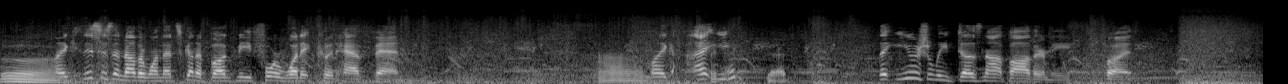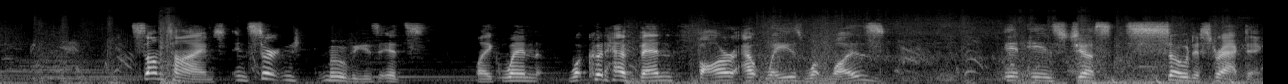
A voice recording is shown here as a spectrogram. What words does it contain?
Ugh. Like this is another one that's gonna bug me for what it could have been. um, Like I, I- that. that usually does not bother me, but sometimes in certain movies it's like when what could have been far outweighs what was. It is just so distracting.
